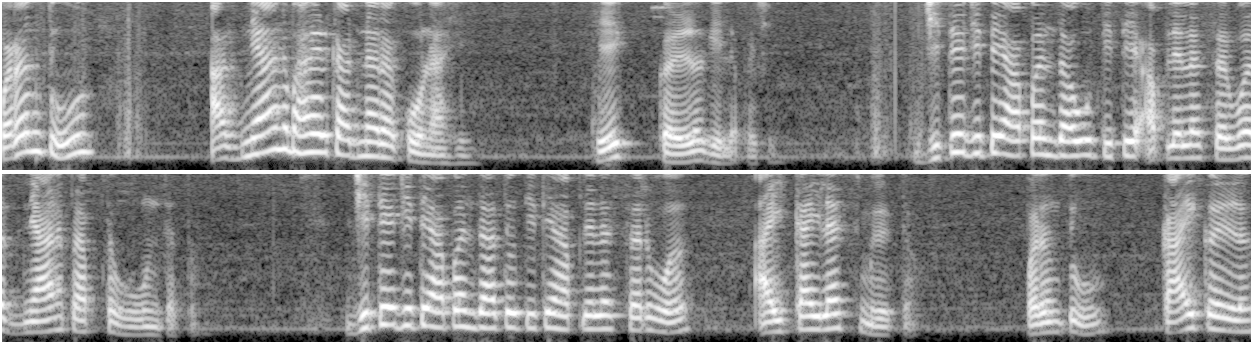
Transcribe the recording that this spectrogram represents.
परंतु अज्ञान बाहेर काढणारा कोण आहे? हे कळलं गेलं पाहिजे. जिथे जिथे आपण जाऊ तिथे आपल्याला सर्व ज्ञान प्राप्त होऊन जातं. जिथे जिथे आपण जातो तिथे आपल्याला सर्व ऐकायलाच मिळतं. परंतु काय कळलं?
